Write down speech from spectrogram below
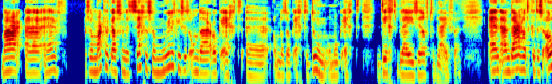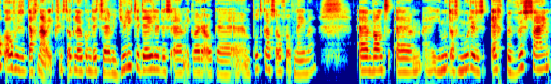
Maar hè, zo makkelijk als we het zeggen, zo moeilijk is het om daar ook echt, uh, om dat ook echt te doen. Om ook echt dicht bij jezelf te blijven. En um, daar had ik het dus ook over. Dus ik dacht, nou, ik vind het ook leuk om dit uh, met jullie te delen. Dus um, ik wil er ook een podcast over opnemen. Um, want je moet als moeder dus echt bewust zijn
